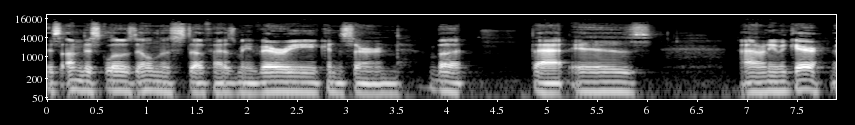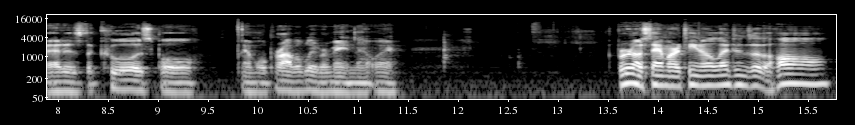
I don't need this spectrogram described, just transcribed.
this undisclosed illness stuff has me very concerned, but that is, I don't even care. That is the coolest pull and will probably remain that way. Bruno Sammartino, Legends of the Hall,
